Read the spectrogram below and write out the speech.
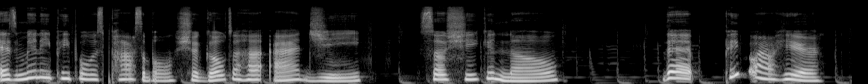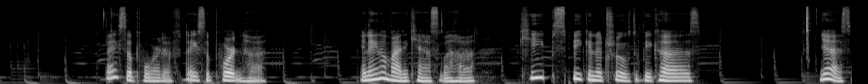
as many people as possible should go to her IG so she can know that people out here they supportive. They supporting her. And ain't nobody canceling her. Keep speaking the truth because yes,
